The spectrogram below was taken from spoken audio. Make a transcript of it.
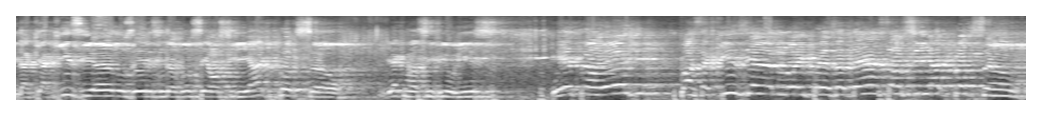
e daqui a 15 anos eles ainda vão ser auxiliar de produção. Onde é que já se viu isso? Entra hoje, passa 15 anos numa empresa dessa, auxiliar de produção.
